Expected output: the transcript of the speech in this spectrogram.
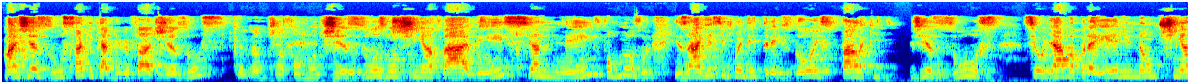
mas Jesus, sabe o que a Bíblia fala de Jesus? Que ele não tinha formosura. Jesus não tinha aparência nem formosura. Isaías 53, 2 fala que Jesus, se olhava para ele, não tinha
